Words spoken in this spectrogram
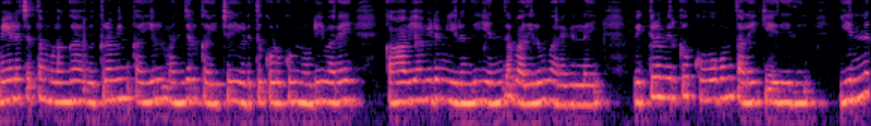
மேலச்சத்தம் முழங்க விக்ரமின் கையில் மஞ்சள் கயிற்றை எடுத்து கொடுக்கும் நொடி வரை காவ்யாவிடம் இருந்து எந்த பதிலும் வரவில்லை. விக்ரமிற்கு கோபம் தலைக்கேறியது. என்ன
